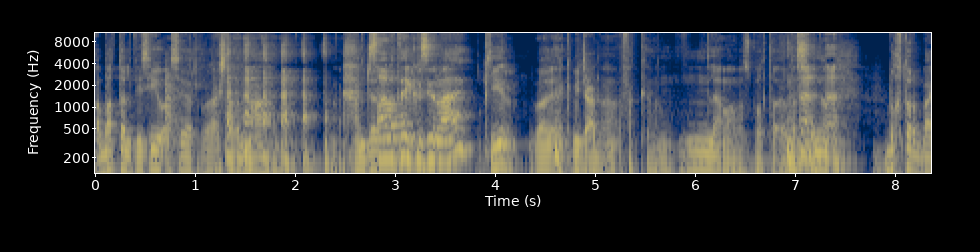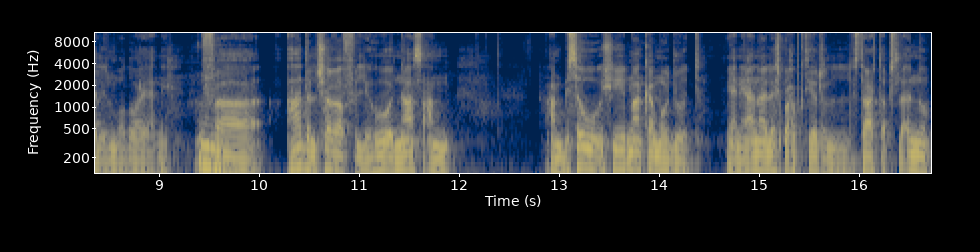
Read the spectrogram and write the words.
أبطل VC وأصير أشتغل معاهم. عن جد. صارت هيك بصير معك؟ كثير هيك بيجي أفكر "مم، لا ما بزبط. بس إنه بخطر ببالي الموضوع يعني. فهذا الشغف اللي هو الناس عم عم بيسووا شيء ما كان موجود. يعني أنا ليش بحب كثير ال startups لأنه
